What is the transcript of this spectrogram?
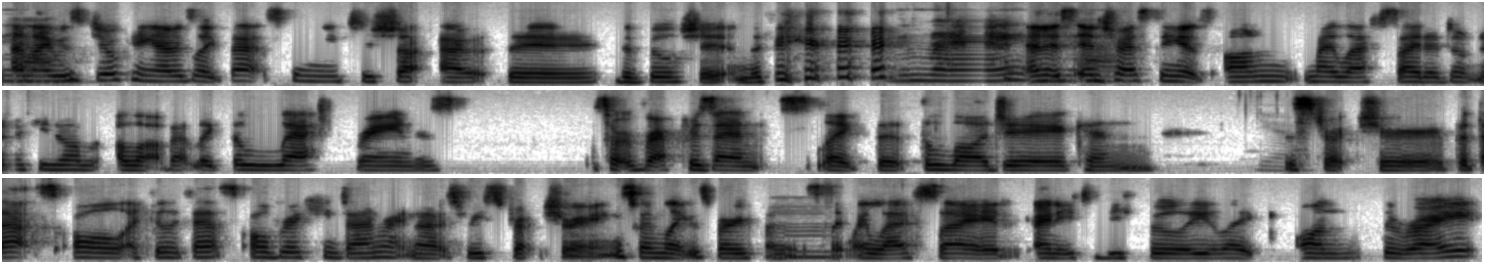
And I was joking. I was like, "That's for me to shut out the the bullshit and the fear." right. and it's Yeah. interesting. It's on my left side. I don't know if you know a lot about like the left brain is sort of represents like the the logic and the structure. But that's all. I feel like that's all breaking down right now. It's restructuring. So I'm like, it's very fun. It's Mm. like my left side. I need to be fully like on the right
